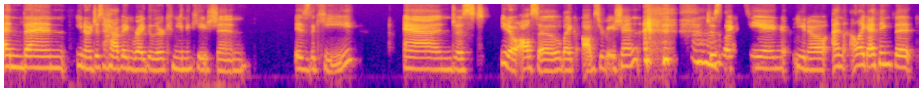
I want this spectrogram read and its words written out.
and then you know just having regular communication is the key. And just you know also like observation mm-hmm. just like seeing you know and like i think that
